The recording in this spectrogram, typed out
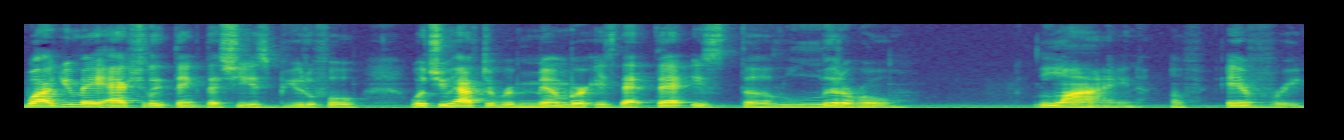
While you may actually think that she is beautiful what you have to remember is that that is the literal line of every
